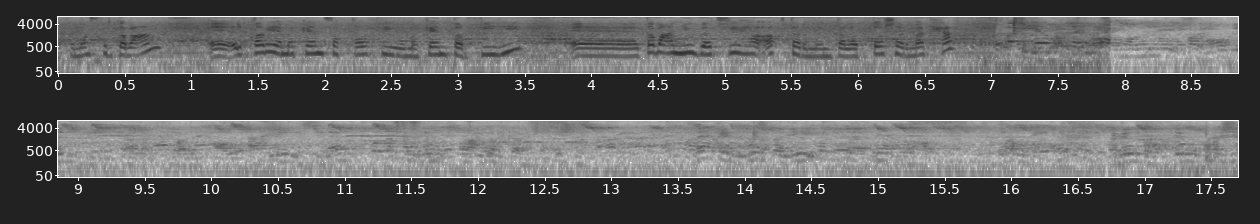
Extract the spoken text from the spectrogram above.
في مصر طبعا. آه، القرية مكان ثقافي ومكان ترفيهي. آه، طبعا يوجد فيها أكتر من 13 متحف. 哎，嗯，好，没有，没有关系。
